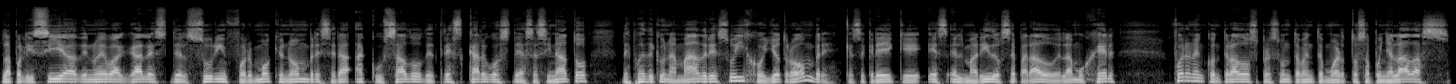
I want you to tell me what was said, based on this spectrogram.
La policía de Nueva Gales del Sur informó que un hombre será acusado de tres cargos de asesinato después de que una madre, su hijo y otro hombre, que se cree que es el marido separado de la mujer, fueron encontrados presuntamente muertos a puñaladas.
